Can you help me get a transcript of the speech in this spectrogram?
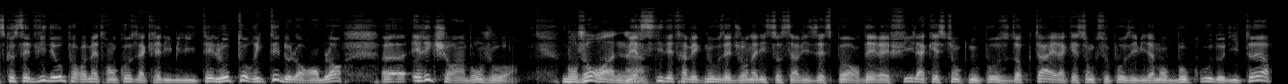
Est-ce que cette vidéo peut remettre en cause la crédibilité, l'autorité de Laurent Blanc euh, Éric Chorin, bonjour. Bonjour Juan. Merci d'être avec nous. Vous êtes journaliste au service des sports d'RFI. La question que nous pose Docta et la question que se posent évidemment beaucoup d'auditeurs.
